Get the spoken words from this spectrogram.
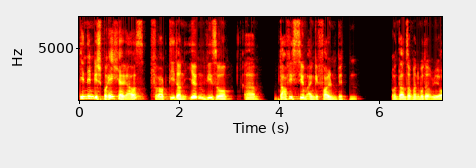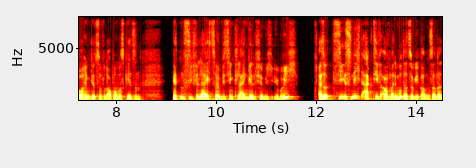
in dem Gespräch heraus fragt die dann irgendwie so, ähm, darf ich Sie um einen Gefallen bitten? Und dann sagt meine Mutter, ja, hängt jetzt davon ab, um was geht's denn? Hätten Sie vielleicht so ein bisschen Kleingeld für mich übrig? Also sie ist nicht aktiv auf meine Mutter zugegangen, sondern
